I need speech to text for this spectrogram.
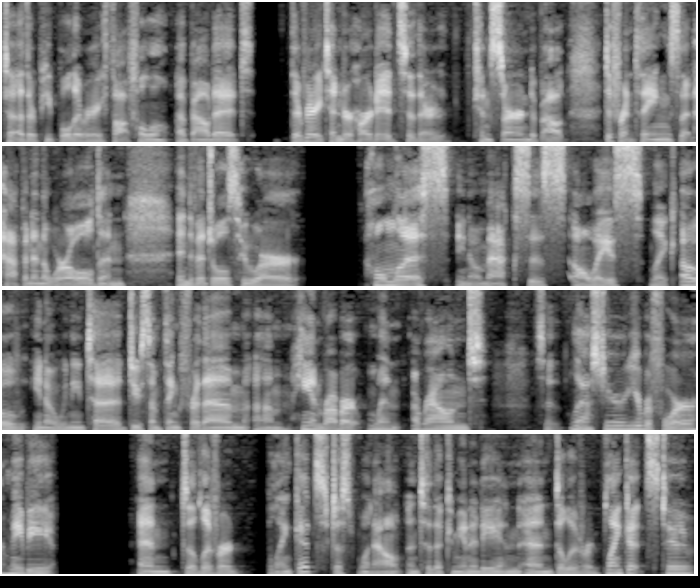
to other people they're very thoughtful about it they're very tenderhearted so they're concerned about different things that happen in the world and individuals who are homeless. You know, Max is always like, oh, you know, we need to do something for them. Um, he and Robert went around, so last year, year before, maybe, and delivered blankets, just went out into the community and, and delivered blankets to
